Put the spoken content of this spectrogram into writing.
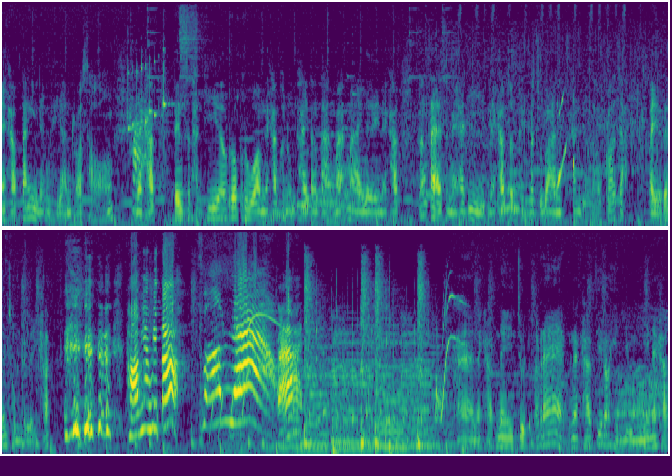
นะครับ ตั้งอยู่ในอุทยานรสองค่ะนะครับเป็นสถานที่รวบรวมนะครับขนมไทยต่างๆ มากมายเลยนะครับ ตั้งแต่สมัยอดีตนะครับจนถึงปัจจุบันเดี๋ยวเราก็จะไปเริ่มชมกันเลยครับ พร้อมยังพิตต้าพร้อมแล้วไปอ่า นะครับในจุดแรกนะครับที่เราเห็นอยู่นี้นะครับ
